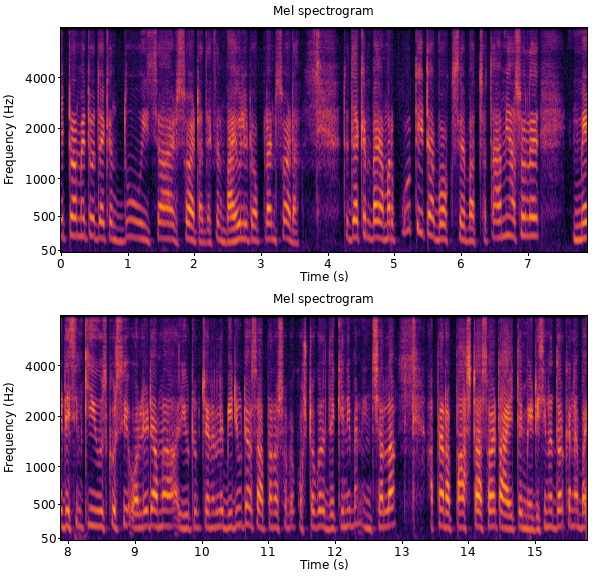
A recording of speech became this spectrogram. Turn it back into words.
এই টমেটো দেখেন দুই, চার, ছয়টা, দেখেন। বায়োলিট অফলাইন ছয়টা। তো দেখেন ভাই, আমার প্রতিটা বক্সে বাচ্চা। তা আমি আসলে মেডিসিন কি ইউজ করছি অলরেডি আমার ইউটিউব চ্যানেলে ভিডিওটা আছে, আপনারা সবাই কষ্ট করে দেখে নেবেন, ইনশাল্লাহ আপনারা পাঁচটা, ছয়টা আইটেম মেডিসিনের দরকার নেই বা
